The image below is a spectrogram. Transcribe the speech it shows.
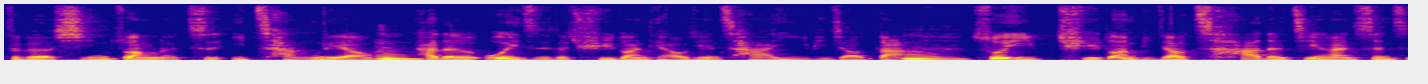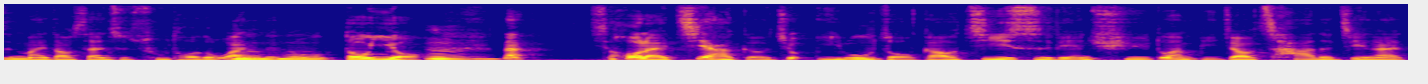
这个形状呢是一长撩，嗯、它的位置的区段条件差异比较大，嗯，所以区段比较差的建案，甚至卖到三十出头的万的都、嗯、都有，嗯，那。后来价格就一路走高，即使连区段比较差的建案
